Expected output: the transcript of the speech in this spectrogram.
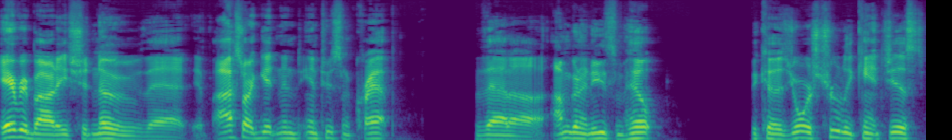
everybody should know that if I start getting in, into some crap that uh I'm going to need some help because yours truly can't just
